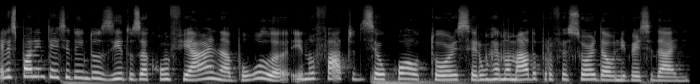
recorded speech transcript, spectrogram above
eles podem ter sido induzidos a confiar na bula e no fato de seu coautor ser um renomado professor da universidade.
